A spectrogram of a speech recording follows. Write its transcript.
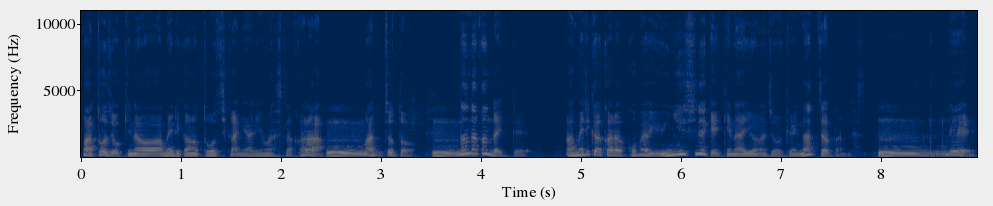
まあ、当時沖縄はアメリカの統治下にありましたから、うん、まあ、ちょっと、なんだかんだ言ってアメリカから米を輸入しなきゃいけないような状況になっちゃったんです。で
